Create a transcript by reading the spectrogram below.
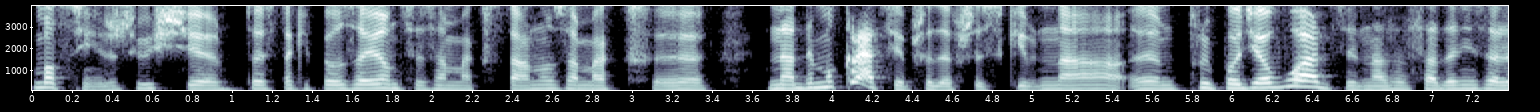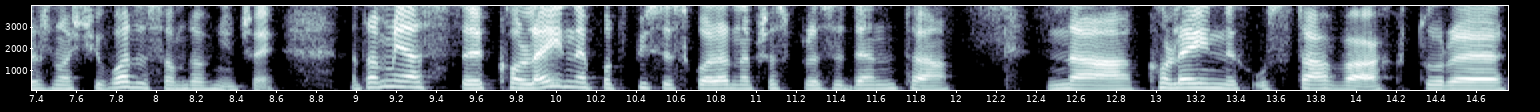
mocniej. Rzeczywiście to jest taki pełzający zamach stanu, zamach e, na demokrację przede wszystkim, na trójpodział władzy, na zasadę niezależności władzy sądowniczej. Natomiast e, kolejne podpisy składane przez prezydenta na kolejnych ustawach, które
